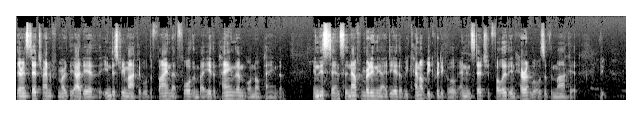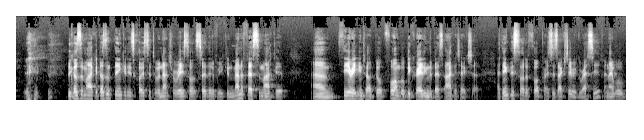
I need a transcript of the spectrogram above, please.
they're instead trying to promote the idea that the industry market will define that for them by either paying them or not paying them. In this sense, they're now promoting the idea that we cannot be critical and instead should follow the inherent laws of the market. because the market doesn't think it is closer to a natural resource, so that if we can manifest the market um, theory into our built form, we'll be creating the best architecture. I think this sort of thought process is actually regressive and, will,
